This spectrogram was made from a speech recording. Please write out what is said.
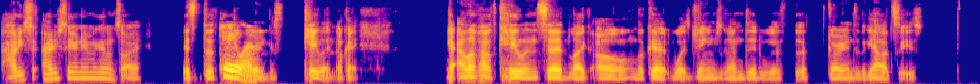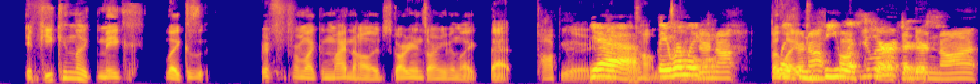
how do you say how do you say your name again? I'm sorry. It's the Cailin. the Cailin. Okay. Yeah, I love how Cailin said like, "Oh, look at what James Gunn did with the Guardians of the Galaxies." If he can like make like, because if from like my knowledge, Guardians aren't even like that popular. in, like, Yeah, they were like they're not. But like, like, They're not V-list popular, and they're not.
